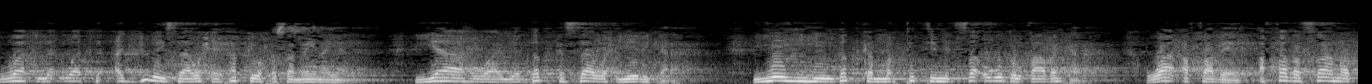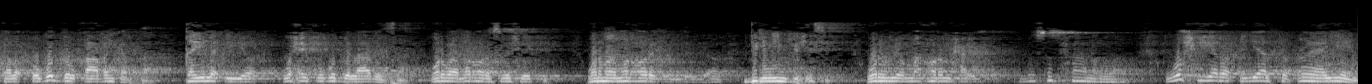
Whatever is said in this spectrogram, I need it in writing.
waad tacajubaysaa waxay habkii wax u samaynayaan yaah waayo dadka saa wax yeeli kara. Yay yihiin dadka marti timid saa ugu dulqaadan kara. Waa afadeen afada saanoo kale ugu dulqaadan kartaa qayle iyo waxay kugu bilaabaysaa. Warbaa mar hore soo sheegtay. Warmaa mar hore digniin bixisi. Warwiyo mar hore maxaa subxaana allah wax yaroo ciyaalka cunaayeen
